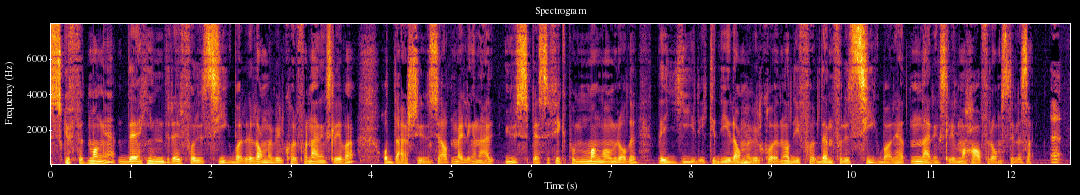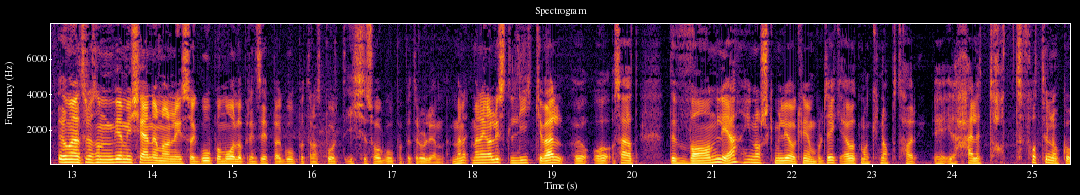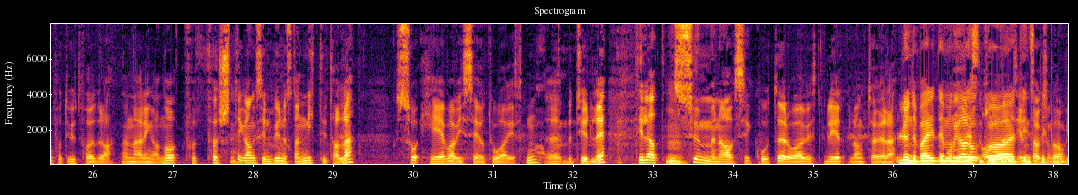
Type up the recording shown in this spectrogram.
skuffet mange. Det hindrer forutsigbare rammevilkår for næringslivet. Og der synes jeg at meldingen er uspesifikk på mange områder. Det gir ikke de rammevilkårene og de for, den forutsigbarheten næringslivet må ha for å omstille seg. Eh, jo, men jeg tror sånn, Vi er mye enige om analyser. God på mål og prinsipper, god på transport, ikke så god på petroleum. Men, men jeg har lyst likevel å, å si at det vanlige i norsk miljø- og klimapolitikk er jo at man knapt har i det hele tatt fått til noe og fått utfordra den næringa. For første gang siden begynnelsen av 90-tallet så hever vi CO2-avgiften eh, betydelig, til at mm. summen av kvoter og avgift blir langt høyere. Lundeberg, det må du nesten få et innspill på.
